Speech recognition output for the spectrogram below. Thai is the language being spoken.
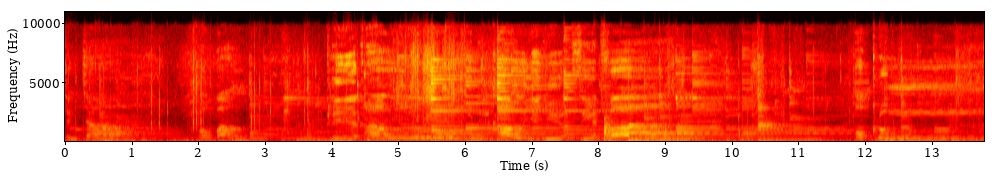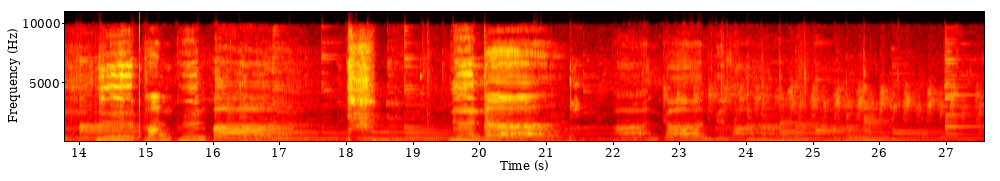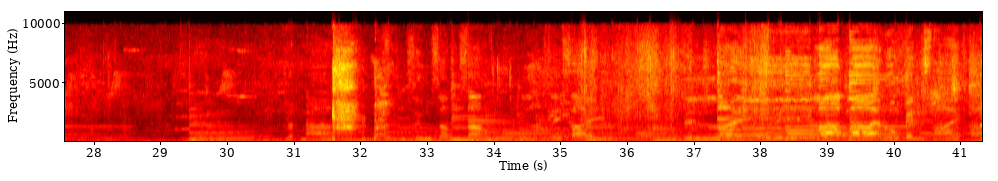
ตึงจางเบาๆเคลียร์เขาขุนเขาอย่าเยือกเสียดฟ้าปกคลุม พืชพันธุ์พื้นป่า เนื่อนนาน ดน้ำซึมซ้ำซ้ำใสใสๆรินไหลหลากหลายรวมเป็นสายทา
